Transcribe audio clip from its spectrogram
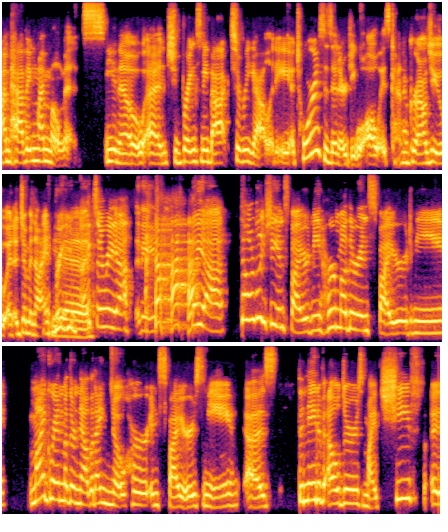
I'm having my moments, you know, and she brings me back to reality. A Taurus's energy will always kind of ground you, and a Gemini bring you back to reality. but yeah, totally, she inspired me. Her mother inspired me. My grandmother, now that I know her, inspires me as the native elders my chief uh,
